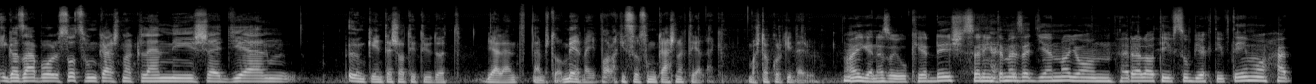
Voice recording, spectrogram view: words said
igazából szocmunkásnak lenni is egy ilyen önkéntes attitűdöt jelent, nem tudom, miért megy valaki szocimunkásnak tényleg? Most akkor kiderül. Na igen, ez a jó kérdés. Szerintem ez egy ilyen nagyon relatív, szubjektív téma. Hát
